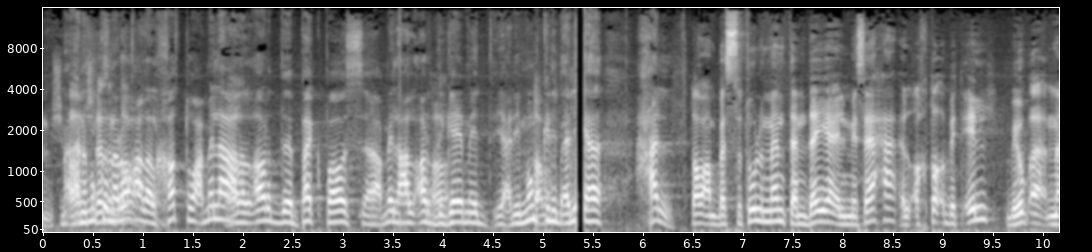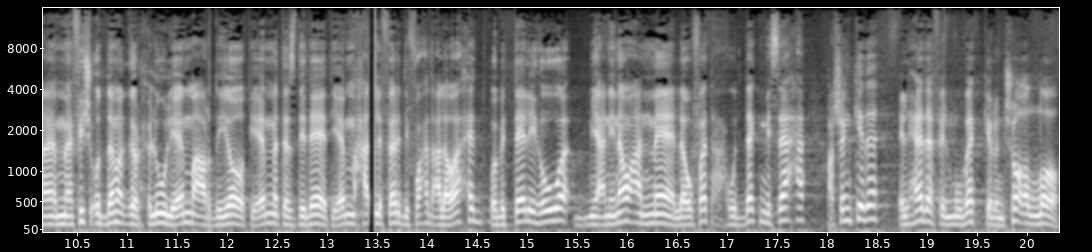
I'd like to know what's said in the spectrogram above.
مش آه، أنا مش ممكن أروح طبعاً. على الخط واعملها آه. على الأرض back pass أعملها على الأرض آه. جامد يعني ممكن طبعاً. يبقى ليها حل طبعا بس طول ما أنت مضيق المساحة الأخطاء بتقل بيبقى ما, ما فيش قدامك غير حلول يا إما عرضيات يا إما تسديدات يا إما حل فردي في واحد على واحد وبالتالي هو يعني نوعا ما لو فتح واداك مساحة عشان كده الهدف المبكر إن شاء الله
